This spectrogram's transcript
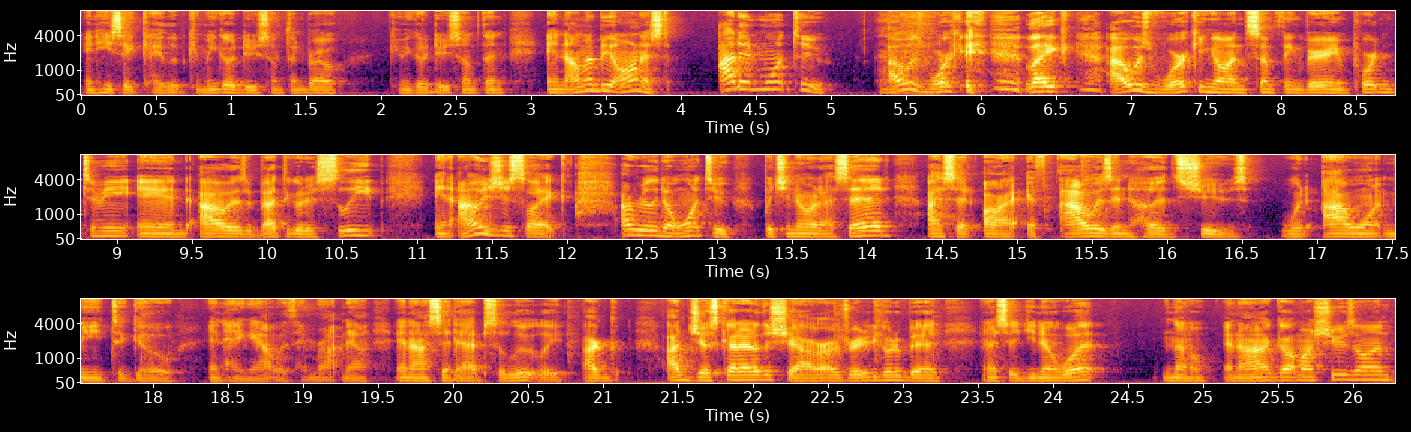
and he said, Caleb, can we go do something, bro? Can we go do something? And I'm gonna be honest, I didn't want to. I was working like I was working on something very important to me and I was about to go to sleep and I was just like "Ah, I really don't want to but you know what I said I said all right if I was in Hud's shoes would I want me to go and hang out with him right now and I said absolutely I I just got out of the shower I was ready to go to bed and I said you know what no. And I got my shoes on.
